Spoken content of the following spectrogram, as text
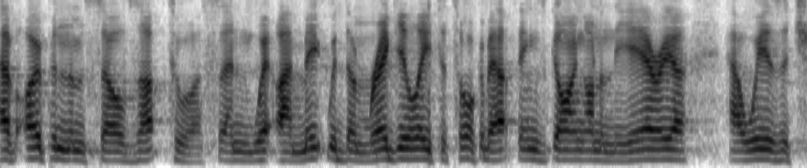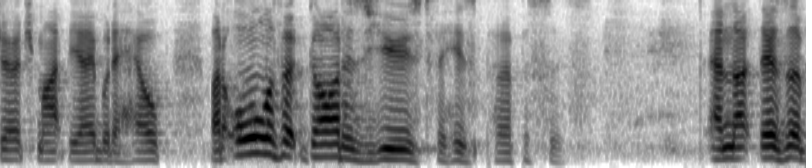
have opened themselves up to us. And I meet with them regularly to talk about things going on in the area, how we as a church might be able to help. But all of it, God has used for His purposes. And there's a,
